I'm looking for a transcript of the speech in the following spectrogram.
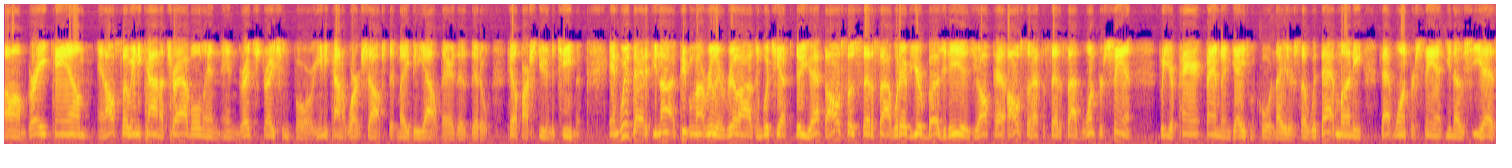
um, GradeCam, and also any kind of travel and, and registration for any kind of workshops that may be out there that, that'll help our student achievement. And with that, if you're not, if people are not really realizing what you have to do, you have to also set aside whatever your budget is. You also have to set aside 1% for your parent family engagement coordinator. So with that money, that one percent, you know, she has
